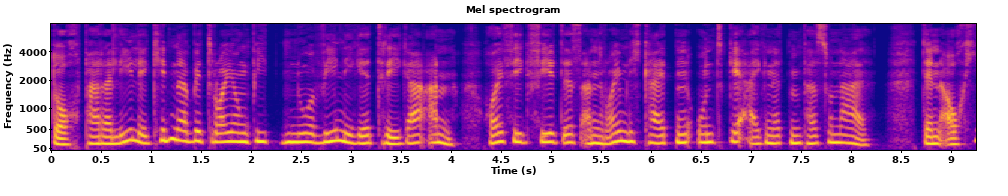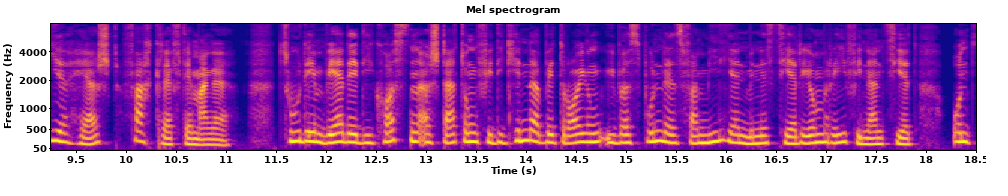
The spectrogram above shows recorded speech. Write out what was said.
Doch parallele Kinderbetreuung bieten nur wenige Träger an. Häufig fehlt es an Räumlichkeiten und geeignetem Personal. Denn auch hier herrscht Fachkräftemangel. Zudem werde die Kostenerstattung für die Kinderbetreuung übers Bundesfamilienministerium refinanziert. Und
